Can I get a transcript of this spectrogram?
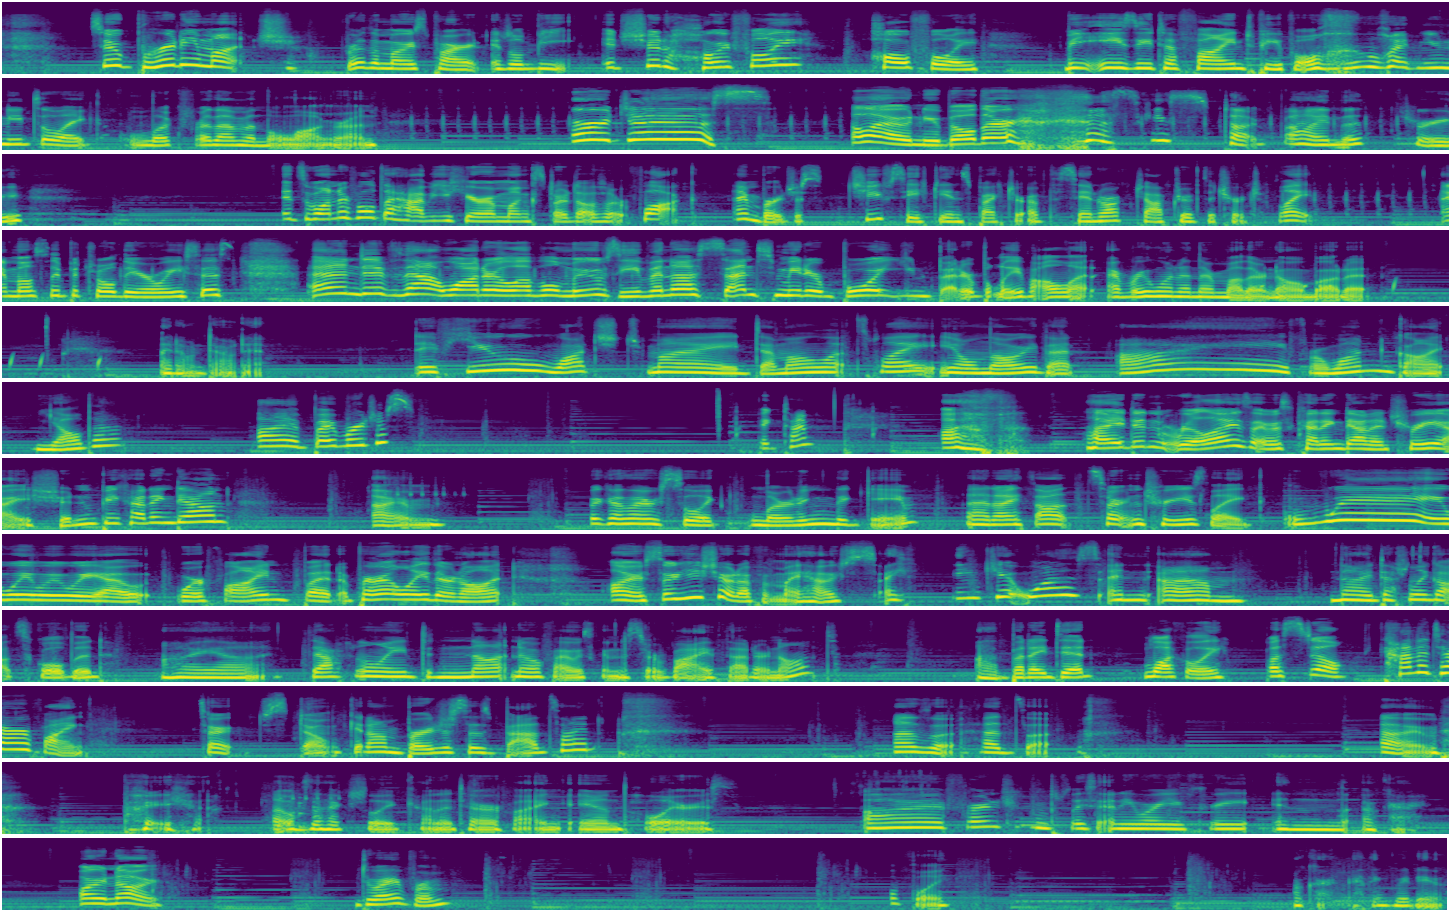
So pretty much, for the most part, it'll be, it should hopefully, hopefully be easy to find people when you need to like look for them in the long run. Burgess! Hello, new builder. He's stuck behind the tree. It's wonderful to have you here amongst our desert flock. I'm Burgess, Chief Safety Inspector of the Sandrock chapter of the Church of Light. I mostly patrol the oasis, and if that water level moves even a centimeter, boy, you'd better believe I'll let everyone and their mother know about it. I don't doubt it. If you watched my demo Let's Play, you'll know that I, for one, got yelled at uh, by Burgess. Big time. Um, I didn't realize I was cutting down a tree I shouldn't be cutting down. Um, because I was still like learning the game and I thought certain trees like way, way, way, way out were fine, but apparently they're not. Alright, so he showed up at my house, I think it was, and um, no, I definitely got scolded. I uh, definitely did not know if I was going to survive that or not, uh, but I did, luckily, but still kind of terrifying. So just don't get on Burgess's bad side. As a heads up. Um, but yeah, that was actually kind of terrifying and hilarious. Uh, furniture can place anywhere you create in... The, okay. Oh, no. Do I have room? Hopefully. Okay, I think we do.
